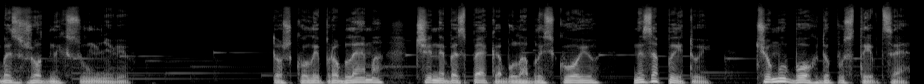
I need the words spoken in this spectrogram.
без жодних сумнівів. Тож, коли проблема чи небезпека була близькою, не запитуй, чому Бог допустив це.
